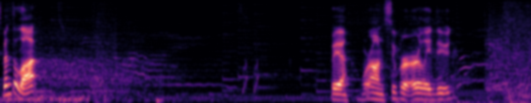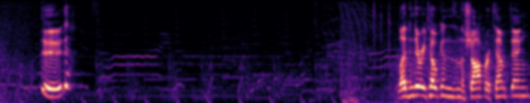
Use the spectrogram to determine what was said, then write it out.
Spent a lot. But yeah, we're on super early, dude. Dude. Legendary tokens in the shop are tempting.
